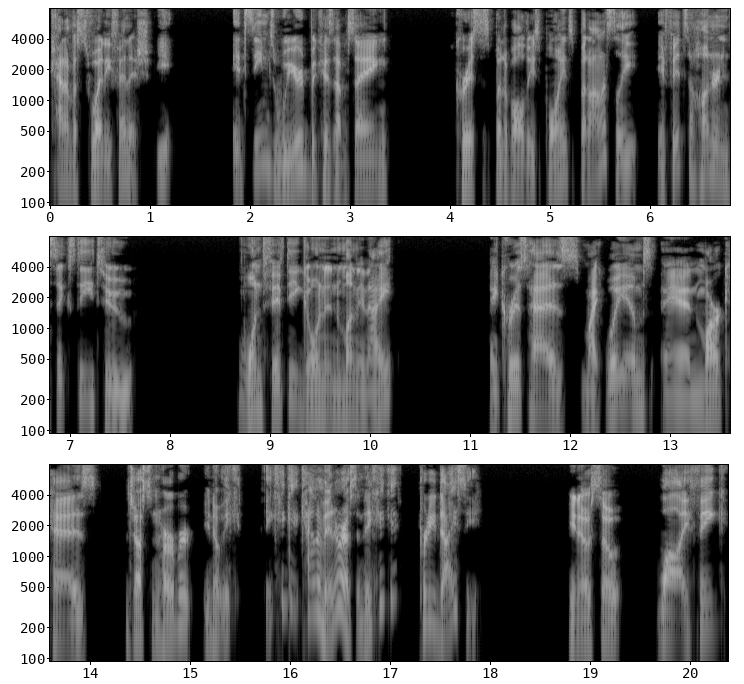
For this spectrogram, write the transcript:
kind of a sweaty finish. It seems weird because I'm saying Chris has put up all these points. But honestly, if it's 160 to 150 going into Monday night, and Chris has Mike Williams and Mark has Justin Herbert, you know, it it can get kind of interesting. It can get pretty dicey. You know, so while I think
